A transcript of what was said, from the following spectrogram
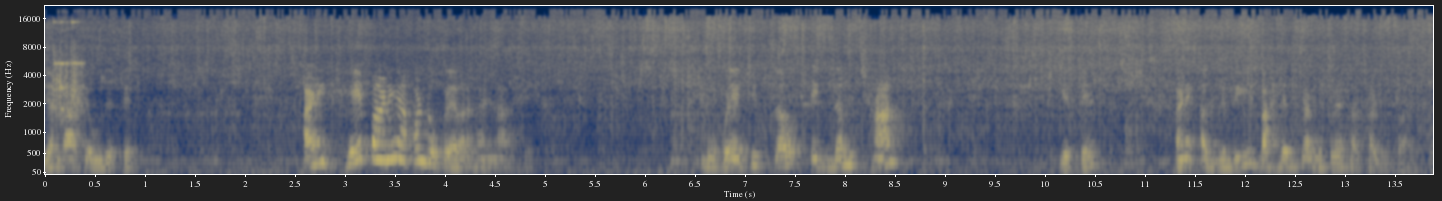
याला येऊ देते. आणि हे पाणी आपण ढोकळ्यावर घालणार आहे. ढोकळ्याची चव एकदम छान येते. आणि अगदी बाहेरच्या ढोकळ्यासारखा ढोकळा येतो.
